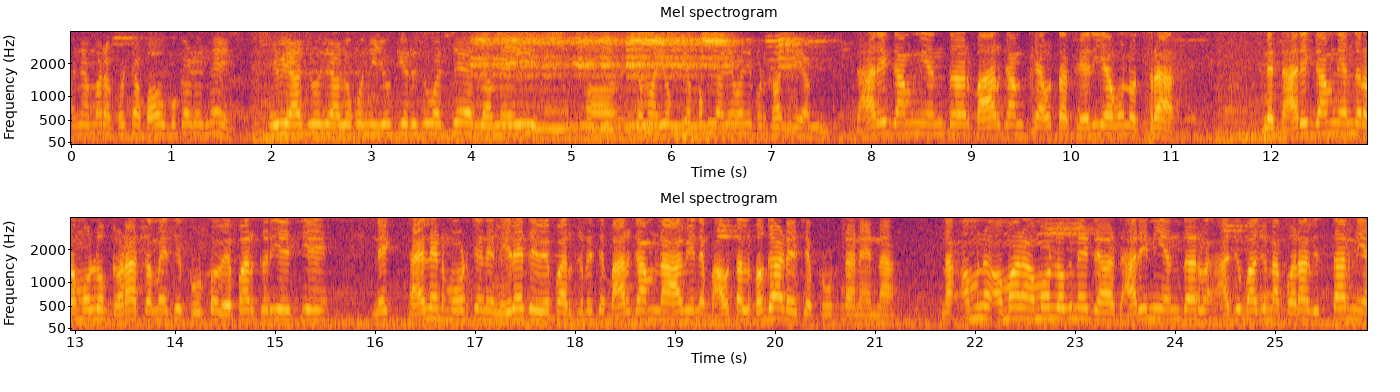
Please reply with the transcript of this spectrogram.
અને અમારા ખોટા ભાવ પકડે નહીં. એવી આજ રોજ આ લોકોની યોગ્ય રજૂઆત છે એટલે અમે એ એમાં યોગ્ય પગલાં લેવાની પણ ખાતરી આપી ધારી ગામની અંદર બહાર ગામથી આવતા ફેરિયાઓનો ત્રાસ ને ધારી ગામની અંદર અમો લોકો ઘણા સમયથી ફ્રૂટનો વેપાર કરીએ છીએ ને એક સાયલેન્ટ મોડથી અને નિરાતે વેપાર કરે છે. બહાર ગામના આવીને ભાવતાલ બગાડે છે ફ્રૂટના ને એના. ના અમને અમારા અમો લોકોને ધારીની અંદર આજુબાજુના પરા વિસ્તારની,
